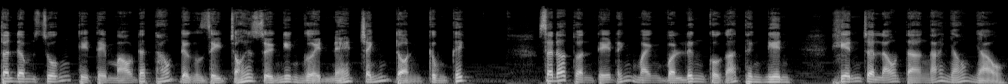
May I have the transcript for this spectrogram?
Toàn đâm xuống thì thầy Mão đã tháo đường dây chói rồi nghiêng người né tránh đòn công kích. Sau đó thuận thế đánh mạnh vào lưng của gã thanh niên, khiến cho lão ta ngã nháo nhào.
